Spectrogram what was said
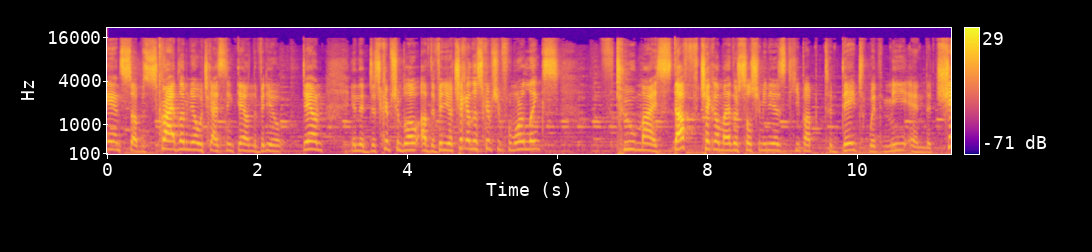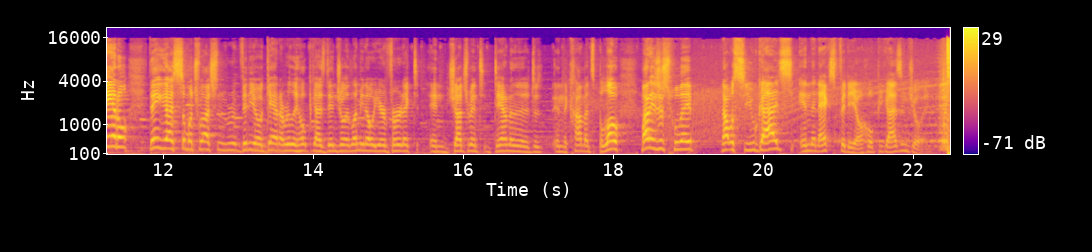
and subscribe. Let me know what you guys think down in the video, down in the description below of the video. Check out the description for more links to my stuff. Check out my other social medias to keep up to date with me and the channel. Thank you guys so much for watching the video again. I really hope you guys did enjoy. It. Let me know your verdict and judgment down in the in the comments below. My name is just Philippe. I will see you guys in the next video. Hope you guys enjoyed. Let's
